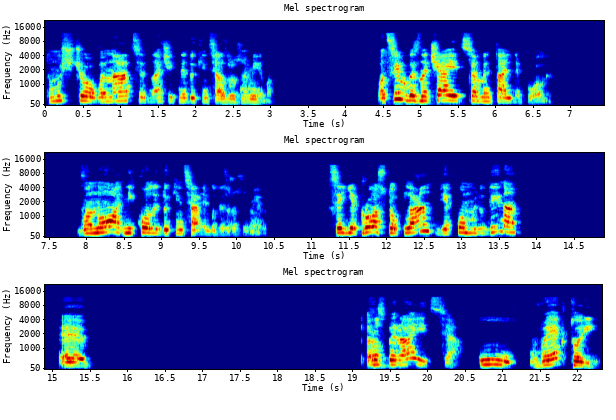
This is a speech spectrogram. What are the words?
тому що вона це, значить, не до кінця зрозуміла. Оцим визначається ментальне поле. Воно ніколи до кінця не буде зрозуміло. Це є просто план, в якому людина е, розбирається у векторі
